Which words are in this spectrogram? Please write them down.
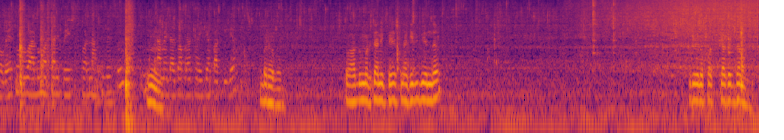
હવે થોડું આદુ મરચાંની પેસ્ટ પણ નાખી દઈશું. ટામેટા તો આપણા થઈ ગયા પાકી ગયા. બરાબર. તો આદુ મરચાંની પેસ્ટ નાખી દીધી અંદર. ફર્સ્ટ ક્લાસ એકદમ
